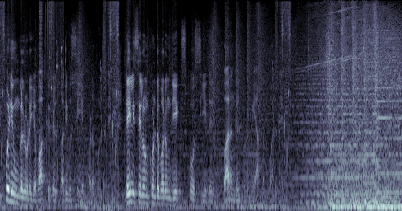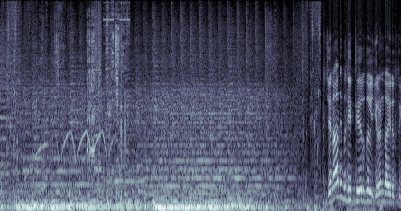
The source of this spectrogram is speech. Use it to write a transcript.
எப்படி உங்களுடைய வாக்குகள் பதிவு செய்யப்பட டெய்லி செலோன் கொண்டு வரும் தி எக்ஸ்போஸ் இது. வாருங்கள் முழுமையாக பாருங்கள் ஜனாதிபதி தேர்தல் இரண்டாயிரத்து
